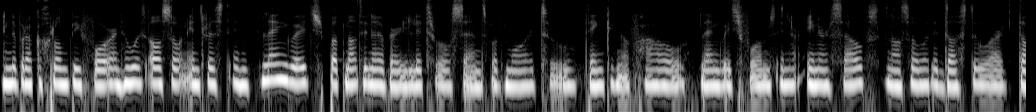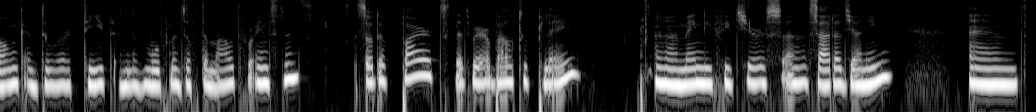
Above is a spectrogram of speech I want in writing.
in the Brakke Grond before and who has also an interest in language, but not in a very literal sense, but more to thinking of how language forms in our inner selves and also what it does to our tongue and to our teeth and the movements of the mouth, for instance. So the part that we're about to play uh, mainly features uh, Sara Giannini, and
